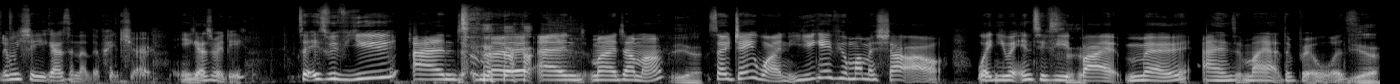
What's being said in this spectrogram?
let me show you guys another picture. you guys ready? So it's with you and Mo and Maya Jama. Yeah. So J1, you gave your mum a shout out when you were interviewed by Mo and Maya at the Brit Awards. Yeah.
